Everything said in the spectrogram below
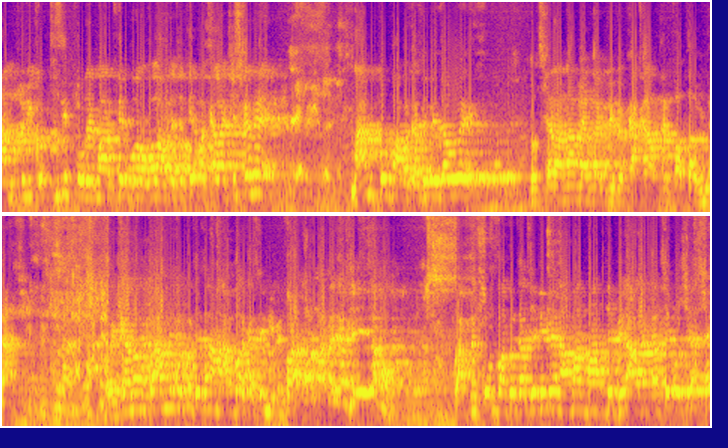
আম চুরি তোদের মার্কেট বড় বলা হয়েছে তুই আবার কেন নাম তোর বাবার কাছে নিয়ে যাব তো ছেড়া নামে ডাক দিবে কাকা আপনার কথা আসি। ওই কেন? আপনি তো আমার আব্বার কাছে নিবেন। তো আপনার কাছে নিয়ে যাব? আপনি কোন বাপের কাছে নিবেন? আমার বাপ যে ফের আমার কাছে বসে আছে।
